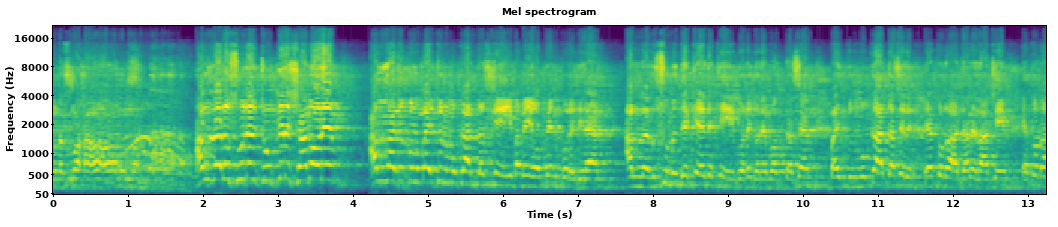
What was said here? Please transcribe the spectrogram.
কোন আল্লাহ রসুলের চোখের সামনে আল্লাহ যখন বাইতুল মুকাদ্দাসকে এইভাবে ওপেন করে দিলেন, আল্লাহ রসুল দেখে দেখে গনে গনে বলতেছেন বাইতুল মুকাদ্দাসের এতটা জানেল আছে, এতটা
